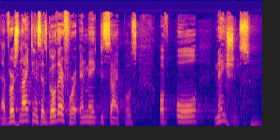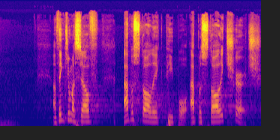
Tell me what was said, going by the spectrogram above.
Uh, verse 19 says, Go therefore and make disciples of all nations. I'm thinking to myself, apostolic people, apostolic church.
